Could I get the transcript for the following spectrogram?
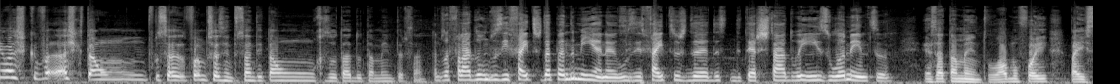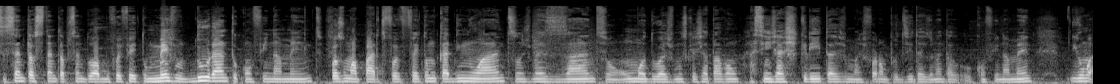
eu acho que acho que está um processo, foi um processo interessante e está um resultado também interessante. Estamos a falar de um dos efeitos da pandemia, né? Os efeitos de, de, de, ter estado em isolamento. Exatamente. O álbum foi, para 60 ou 70% do álbum foi feito mesmo durante o confinamento. Depois uma parte foi feita um bocadinho antes, uns meses antes, uma ou duas músicas já estavam assim já escritas, mas foram produzidas durante o confinamento. E, uma,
